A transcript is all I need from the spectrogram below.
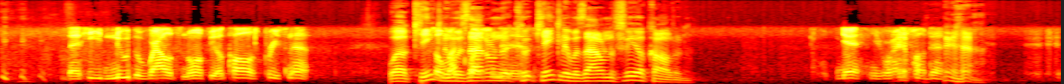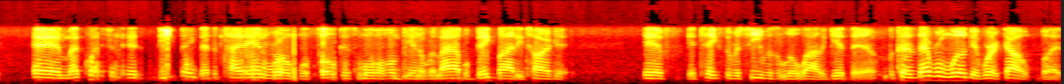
that he knew the routes and on-field calls pre-snap. Well, Kuechly my was out on the is- Kuechly was out on the field calling them. Yeah, you're right about that. Yeah. And my question is, do you think that the tight end room will focus more on being a reliable big body target if it takes the receivers a little while to get there? Because that room will get worked out, but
